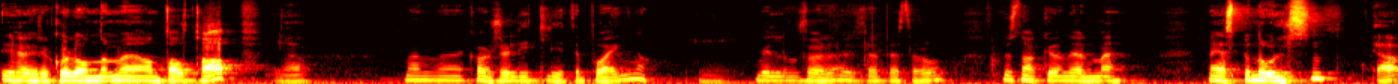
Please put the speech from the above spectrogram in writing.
i høyre kolonne med antall tap, ja. men eh, kanskje litt lite poeng, da. Mm. Vil de føle ut fra prestasjon. Du snakker jo en del med, med Espen Olsen. ja.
